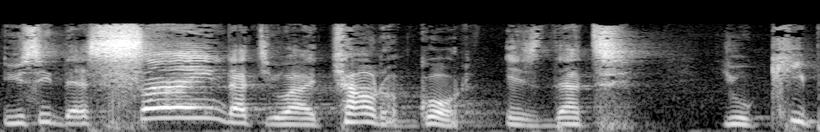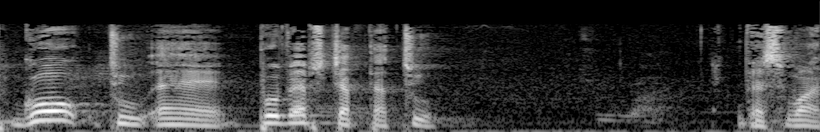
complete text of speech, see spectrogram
you see, the sign that you are a child of God is that you keep. Go to uh, Proverbs chapter 2, verse 1.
